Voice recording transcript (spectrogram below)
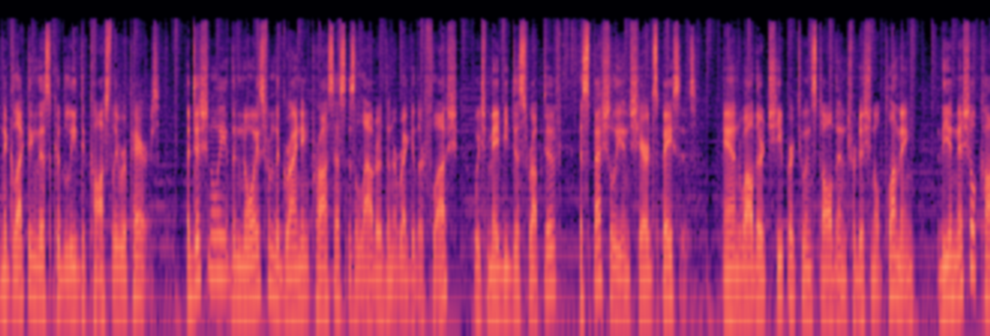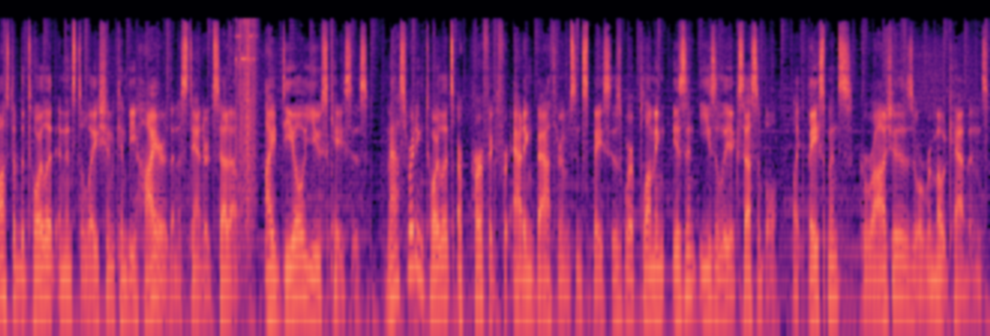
neglecting this could lead to costly repairs. Additionally, the noise from the grinding process is louder than a regular flush, which may be disruptive, especially in shared spaces. And while they're cheaper to install than traditional plumbing, the initial cost of the toilet and installation can be higher than a standard setup. Ideal use cases. Macerating toilets are perfect for adding bathrooms in spaces where plumbing isn't easily accessible, like basements, garages, or remote cabins.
